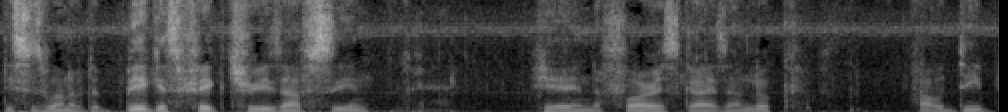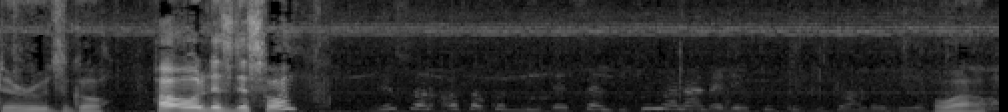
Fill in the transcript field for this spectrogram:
This is one of the biggest fig trees I've seen here in the forest, guys. And look how deep the roots go. How old is this one? This one also could be the same between 150 to 200 years. Wow.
